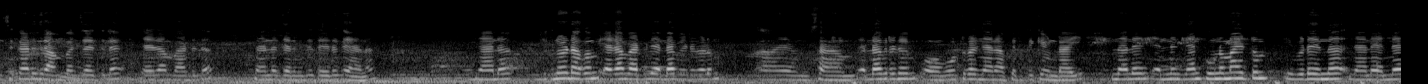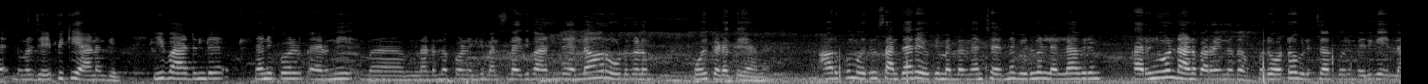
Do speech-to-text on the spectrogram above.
പാച്ചിക്കാട് ഗ്രാമപഞ്ചായത്തിലെ ഏഴാം വാർഡിൽ ഞാൻ ജനവിധി തേടുകയാണ്. ഞാൻ ഇതിനോടകം ഏഴാം വാർഡിലെ എല്ലാ വീടുകളും എല്ലാവരുടെയും വോട്ടുകൾ ഞാൻ അഭ്യർത്ഥിക്കുകയുണ്ടായി. എന്നാലും എന്നെ ഞാൻ പൂർണമായിട്ടും ഇവിടെ നിന്ന് ഞാൻ എന്നെ നിങ്ങൾ ജയിപ്പിക്കുകയാണെങ്കിൽ ഈ വാർഡിന്റെ ഞാനിപ്പോൾ ഇറങ്ങി നടന്നപ്പോൾ എനിക്ക് മനസ്സിലായത് ഈ വാർഡിന്റെ എല്ലാ റോഡുകളും പോയി കിടക്കുകയാണ്. ആർക്കും ഒരു സഞ്ചാരയോഗ്യമല്ല. ഞാൻ ചേർന്ന വീടുകളിൽ എല്ലാവരും കരഞ്ഞുകൊണ്ടാണ് പറയുന്നത്. ഒരു ഓട്ടോ വിളിച്ചാൽ പോലും വരികയില്ല.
